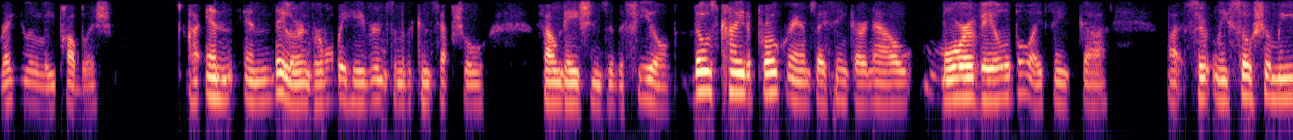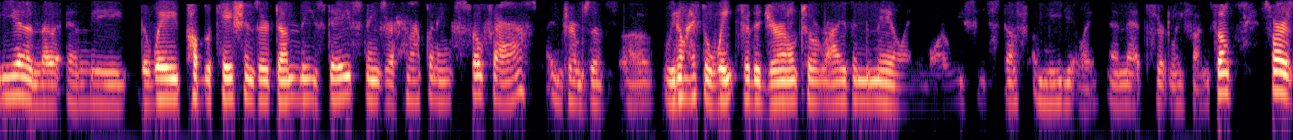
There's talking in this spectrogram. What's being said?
regularly publish uh, and and they learn verbal behavior and some of the conceptual foundations of the field. Those kind of programs, I think, are now more available. I think uh, uh, certainly social media and the and the the way publications are done these days, things are happening so fast in terms of uh, we don't have to wait for the journal to arrive in the mail anymore. We see stuff immediately, and that's certainly fun. So, as far as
